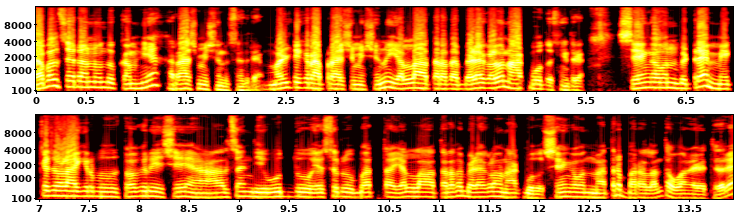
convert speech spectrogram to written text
ಡಬಲ್ ಸೇರ್ ಅನ್ನೋ ಒಂದು ಕಂಪ್ನಿಯ ರಾಶ್ ಮಿಷಿನ್ ಸ್ನೇಹಿತರೆ. ಮಲ್ಟಿ ಕ್ರಾಪ್ ರಾಶಿ ಮಿಷಿನ್ ಎಲ್ಲಾ ತರದ ಬೆಳೆಗಳನ್ನು ಹಾಕ್ಬಹುದು ಸ್ನೇಹಿತರೆ. ಶೇಂಗಾವನ್ನು ಬಿಟ್ರೆ ಮೆಕ್ಕೆಜೋಳ ಆಗಿರ್ಬೋದು, ತೊಗರಿ, ಶೇ, ಅಲಸಂದಿ, ಉದ್ದು, ಹೆಸರು, ಭತ್ತ, ಎಲ್ಲಾ ತರದ ಬೆಳೆಗಳನ್ನು ಶೇಂಗಾ ಶೇಂಗಾವನ್ನು ಮಾತ್ರ ಬರಲ್ಲ ಅಂತ ಓನರ್ ಹೇಳ್ತಿದ್ದಾರೆ.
